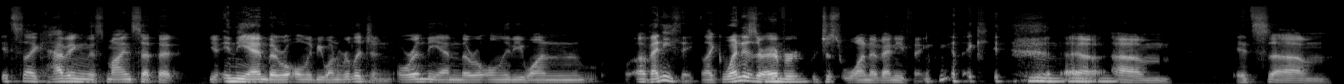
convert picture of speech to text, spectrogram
it's like having this mindset that you know, in the end there will only be one religion or in the end there will only be one of anything like when is there mm. ever just one of anything like mm-hmm. uh, um it's um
